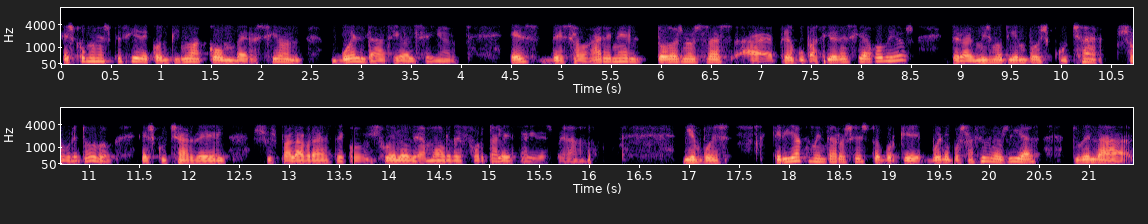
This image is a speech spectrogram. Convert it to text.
Es como una especie de continua conversión, vuelta hacia el Señor. Es desahogar en Él todas nuestras ah, preocupaciones y agobios, pero al mismo tiempo escuchar, sobre todo, escuchar de Él sus palabras de consuelo, de amor, de fortaleza y de esperanza. Bien, pues quería comentaros esto porque, bueno, pues hace unos días tuve la,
